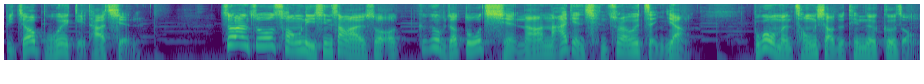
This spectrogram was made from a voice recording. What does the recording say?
比较不会给他钱。虽然说从理性上来说，哦，哥哥比较多钱啊，拿一点钱出来会怎样？不过我们从小就听着各种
